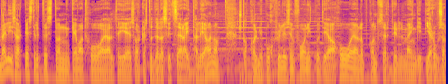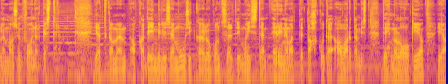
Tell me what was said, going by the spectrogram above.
välisorkestritest on kevadhooajal teie ees Orchestra della Svizzera Italiana, Stockholmi Puhkvili sümfoonikud ja hooaja lõppkontserdil mängib Jeruusalemma sümfooniaorkester jätkame akadeemilise muusikaelu kontserdi mõiste erinevate tahkude avardamist tehnoloogia ja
